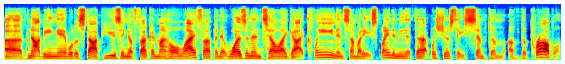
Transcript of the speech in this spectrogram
of not being able to stop using a fucking my whole life up and it wasn't until i got clean and somebody explained to me that that was just a symptom of the problem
